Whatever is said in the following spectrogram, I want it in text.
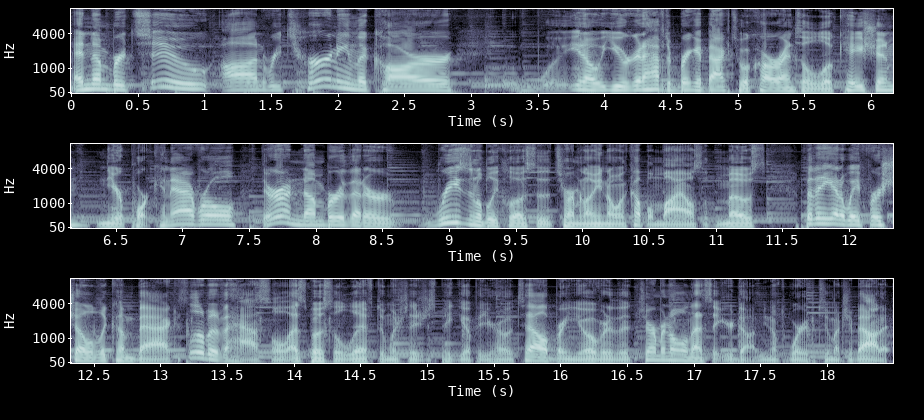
And number two, on returning the car, you know, you're going to have to bring it back to a car rental location near Port Canaveral. There are a number that are reasonably close to the terminal, you know, a couple miles at the most. But then you got to wait for a shuttle to come back. It's a little bit of a hassle as opposed to Lyft, in which they just pick you up at your hotel, bring you over to the terminal, and that's it. You're done. You don't have to worry too much about it.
